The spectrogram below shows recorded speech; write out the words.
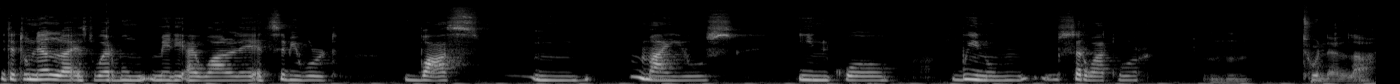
Et Ite tunella est verbum medi aevale et sibi vult vas mm, maius in quo vinum servatur. Mm -hmm. Tunella.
